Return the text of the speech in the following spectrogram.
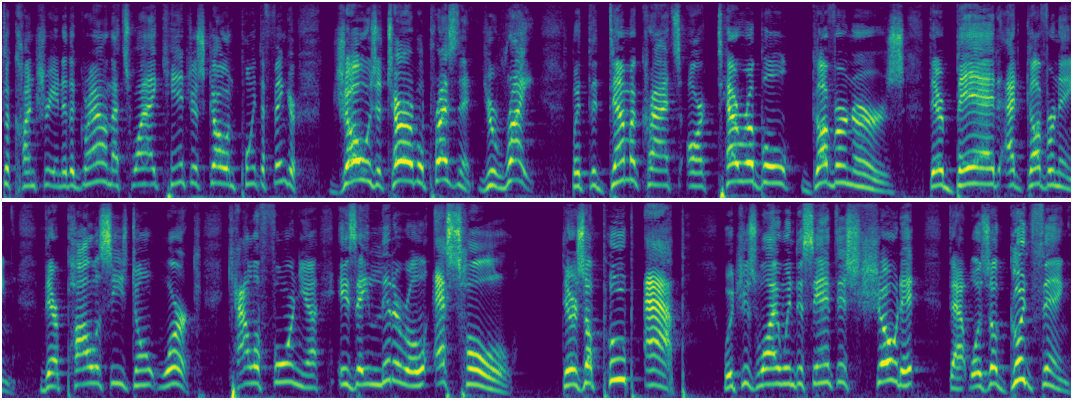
the country into the ground. That's why I can't just go and point the finger. Joe is a terrible president. You're right. But the Democrats are terrible governors. They're bad at governing. Their policies don't work. California is a literal S hole. There's a poop app which is why when DeSantis showed it, that was a good thing.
